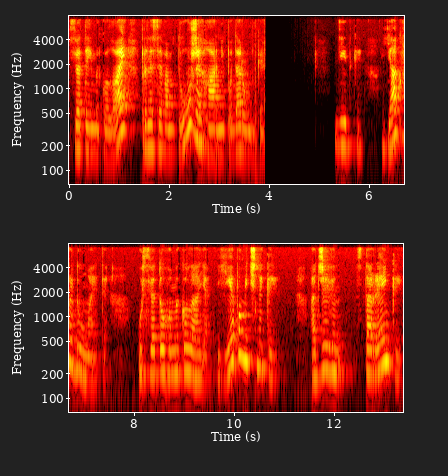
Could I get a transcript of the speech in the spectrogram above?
святий Миколай принесе вам дуже гарні подарунки. Дітки, як ви думаєте, у святого Миколая є помічники? Адже він старенький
